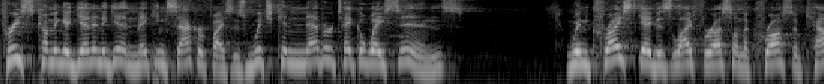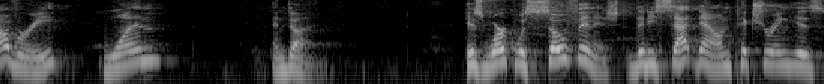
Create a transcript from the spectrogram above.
Priests coming again and again, making sacrifices which can never take away sins. When Christ gave his life for us on the cross of Calvary, one and done. His work was so finished that he sat down picturing his,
